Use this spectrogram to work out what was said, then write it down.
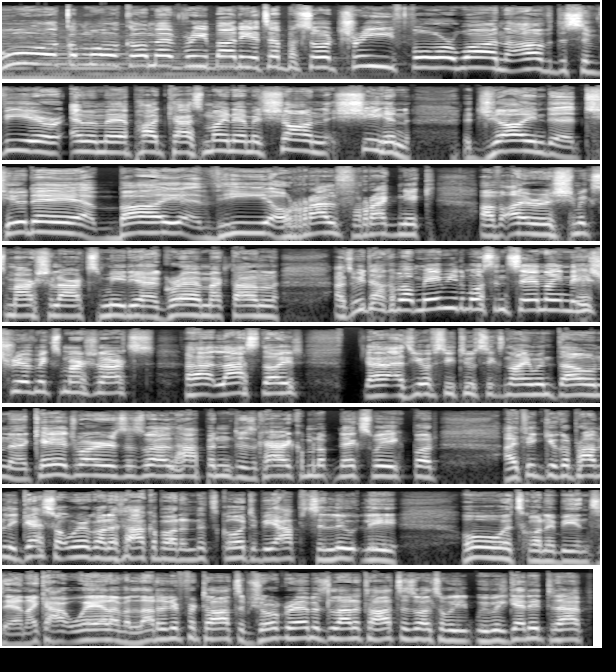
Welcome, welcome, everybody. It's episode 341 of the Severe MMA podcast. My name is Sean Sheehan, joined today by the Ralf Rangnick of Irish Mixed Martial Arts Media, Graham McDonald, as we talk about maybe the most insane night in the history of mixed martial arts uh, last night. Uh, as UFC 269 went down, uh, Cage Warriors as well happened. There's a card coming up next week, but I think you could probably guess what we're going to talk about, and it's going to be absolutely, oh, it's going to be insane. I can't wait. I have a lot of different thoughts. I'm sure Graham has a lot of thoughts as well, so we, we will get into that.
